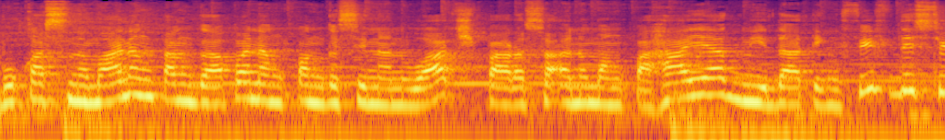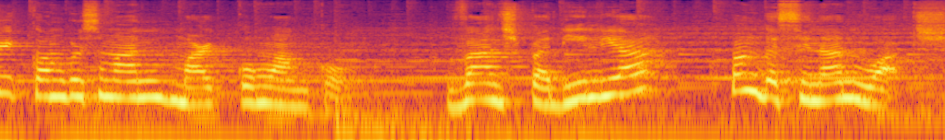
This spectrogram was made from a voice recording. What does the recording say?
Bukas naman ang tanggapan ng Pangasinan Watch para sa anumang pahayag ni dating 5th District Congressman Mark Cojuangco. Vange Padilla, Pangasinan Watch.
